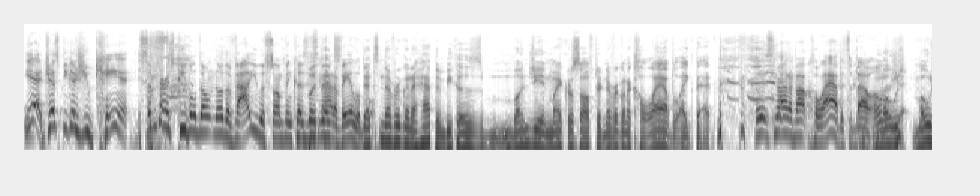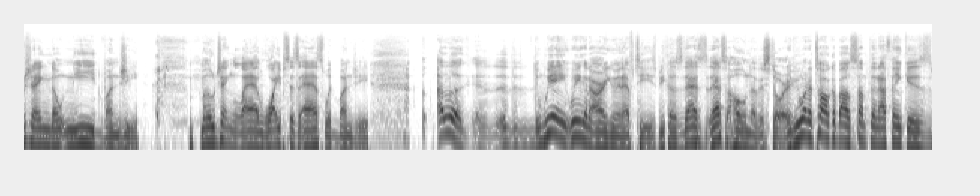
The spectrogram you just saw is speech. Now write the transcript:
Yeah, just because you can't. Sometimes people don't know the value of something because it's not available. That's never going to happen because Bungie and Microsoft are never going to collab like that. but it's not about collab. It's about ownership. Moj- Mojang don't need Bungie. Mojang Lab wipes his ass with Bungie. I look, uh, we ain't we ain't gonna argue in NFTs because that's that's a whole nother story. If you want to talk about something I think is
